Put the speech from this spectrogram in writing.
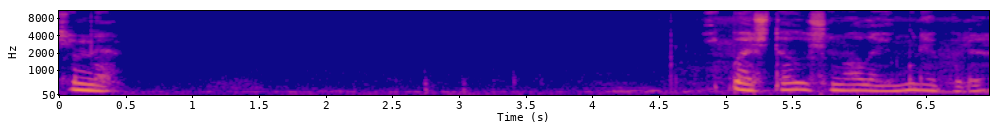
Şimdi ilk başta şunu alayım. Bu ne böyle?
